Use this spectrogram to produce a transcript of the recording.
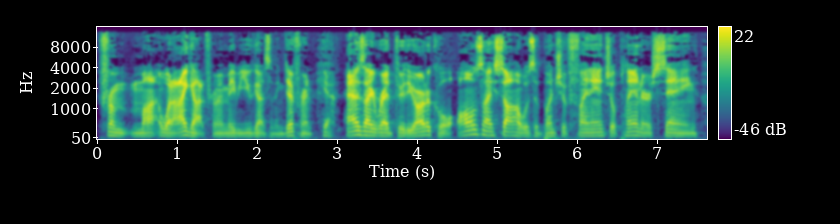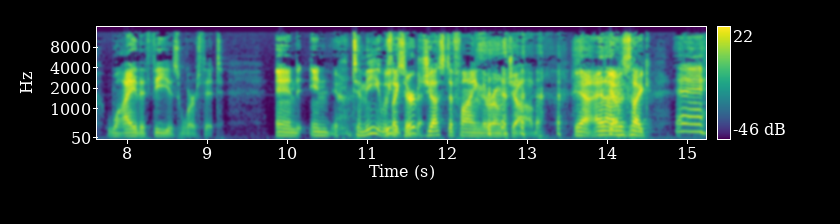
from my, what I got from it, maybe you got something different. Yeah. As I read through the article, all I saw was a bunch of financial planners saying why the fee is worth it. And in to me, it was We like they're it. justifying their own job. yeah, and I was like, eh.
